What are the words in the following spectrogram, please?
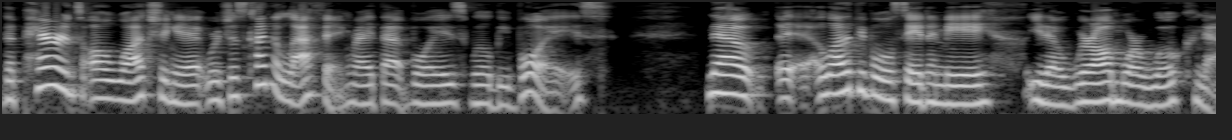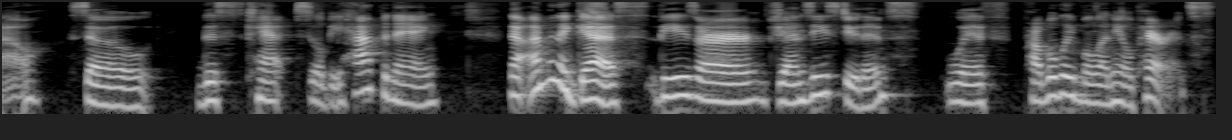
the parents all watching it were just kind of laughing, right? That boys will be boys. Now, a lot of people will say to me, you know, we're all more woke now. So this can't still be happening. Now, I'm going to guess these are Gen Z students with probably millennial parents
